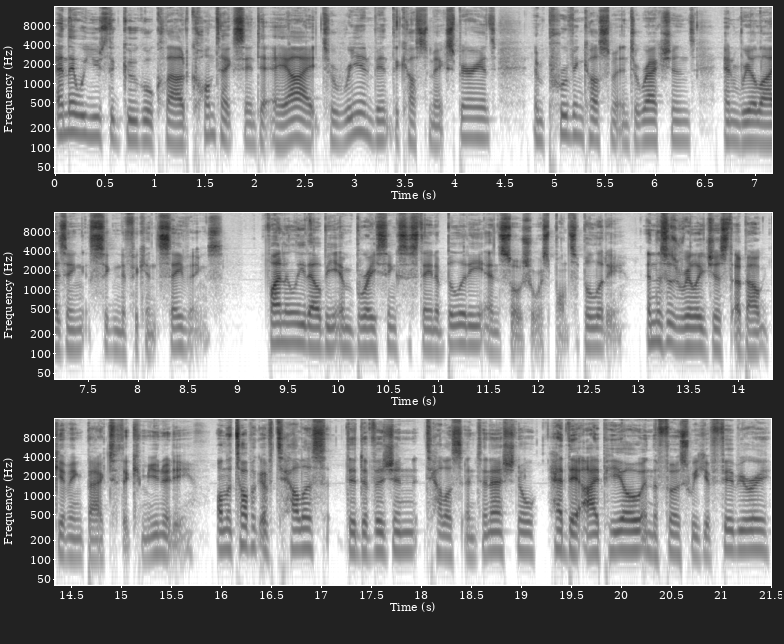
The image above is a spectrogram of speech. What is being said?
and they will use the Google Cloud Contact Center AI to reinvent the customer experience, improving customer interactions, and realizing significant savings. Finally, they'll be embracing sustainability and social responsibility. And this is really just about giving back to the community. On the topic of TELUS, the division TELUS International had their IPO in the first week of February,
